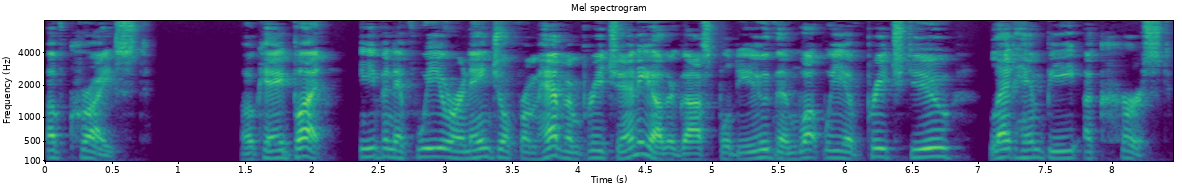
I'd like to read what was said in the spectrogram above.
of Christ. Okay, but even if we or an angel from heaven preach any other gospel to you than what we have preached to you, let him be accursed.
